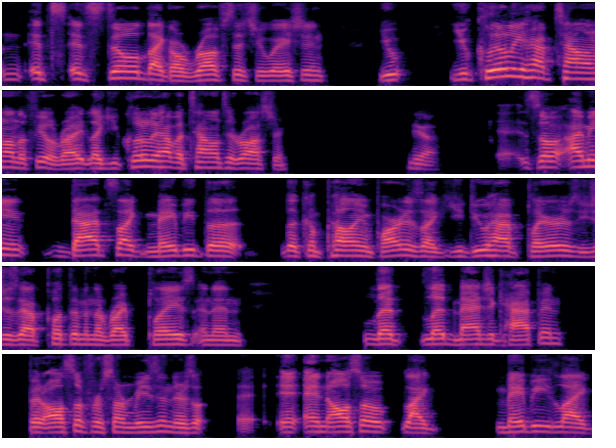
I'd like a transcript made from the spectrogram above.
it's it's still like a rough situation. You you clearly have talent on the field, right? Like you clearly have a talented roster. Yeah. Eh, so I mean, that's like maybe the the compelling part is like you do have players, you just got to put them in the right place and then let let magic happen. But also for some reason there's a eh, eh, and also like maybe like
